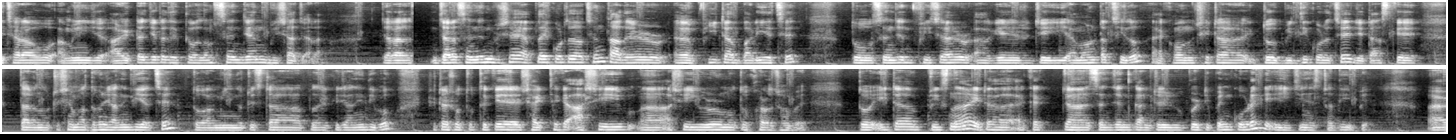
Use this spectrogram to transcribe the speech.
এছাড়াও আমি যে আরেকটা যেটা দেখতে পেলাম সেনজেন ভিসা যারা যারা যারা সেনজেন ভিসায় অ্যাপ্লাই করতে যাচ্ছেন, তাদের ফিটা বাড়িয়েছে। তো সেনজেন ফিচার আগের যেই অ্যামাউন্টটা ছিল, এখন সেটা একটু বৃদ্ধি করেছে, যেটা আজকে তারা নোটিশের মাধ্যমে জানিয়ে দিয়েছে। তো আমি নোটিশটা আপনাদেরকে জানিয়ে দিব, সেটা সত্তর থেকে ষাট থেকে আশি আশি ইউরোর মতো খরচ হবে। তো এইটা ফিক্স না, এটা এক এক সেনজেন কান্ট্রির উপর ডিপেন্ড করে এই জিনিসটা দিবে। আর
